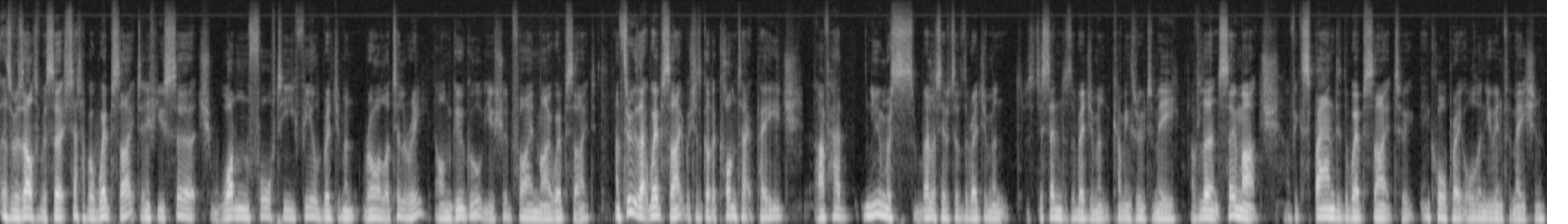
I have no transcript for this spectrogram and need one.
as a result of research, set up a website. And if you search 140 Field Regiment Royal Artillery on Google, you should find my website. And through that website, which has got a contact page, I've had numerous relatives of the regiment, descendants of the regiment coming through to me. I've learnt so much. I've expanded the website to incorporate all the new information.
